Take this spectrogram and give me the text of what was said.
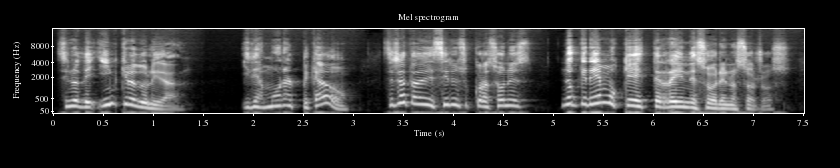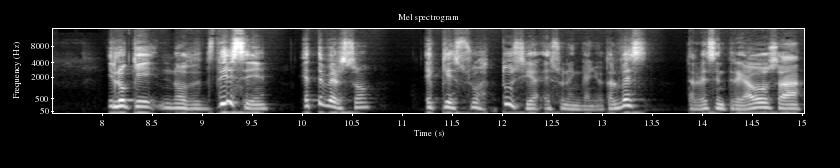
sino de incredulidad y de amor al pecado. Se trata de decir en sus corazones, no queremos que este reine sobre nosotros. Y lo que nos dice este verso es que su astucia es un engaño. Tal vez, tal vez entregados a,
